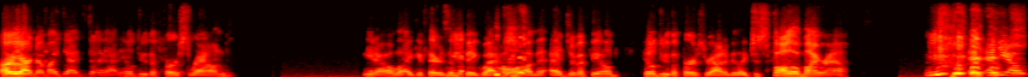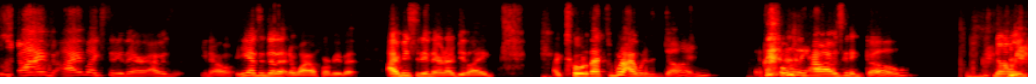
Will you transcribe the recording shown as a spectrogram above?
oh yeah no my dad's done that he'll do the first round you know like if there's a Yeah. big wet hole on the edge of a field he'll do the first round and be like just follow my round and, and you know i'm i'm like sitting there i was you know he hasn't done that in a while for me but i'd be sitting there and i'd be like i totally that's what i would have done that's totally how i was going to go knowing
